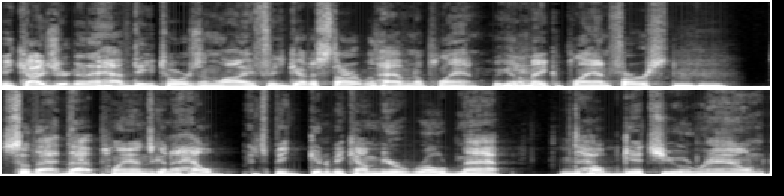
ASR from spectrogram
because you're gonna have detours in life. You got to start with having a plan. We got to Yeah. make a plan 1st mm-hmm. so that that plan is gonna help. It's be, gonna become your roadmap to mm-hmm. help get you around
